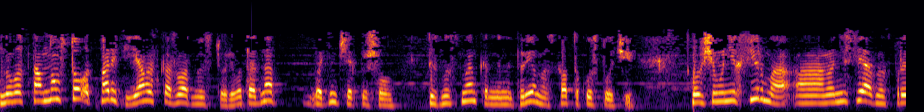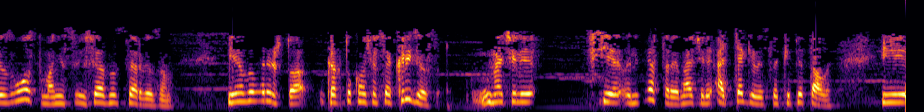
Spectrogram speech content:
но в основном что? Вот смотрите, я расскажу одну историю. Вот одна, один человек пришел, бизнесмен ко мне на прием, рассказал такой случай. В общем, у них фирма, а, она не связана с производством, они связаны с сервисом. И он говорит, что как только начался кризис, начали все инвесторы начали оттягивать свои капиталы. И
